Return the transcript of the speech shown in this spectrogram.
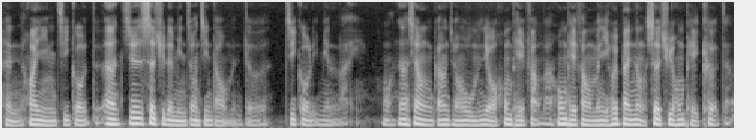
很欢迎机构的，嗯，就是社区的民众进到我们的机构里面来。哦，那像我刚刚讲，我们有烘焙坊嘛，烘焙坊我们也会办那种社区烘焙课这样。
